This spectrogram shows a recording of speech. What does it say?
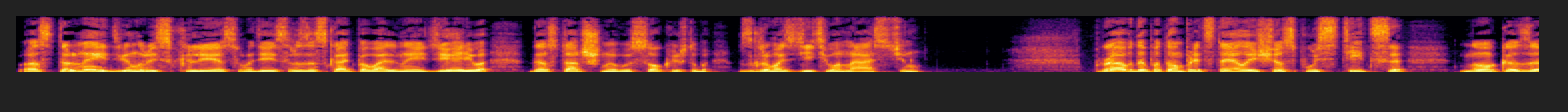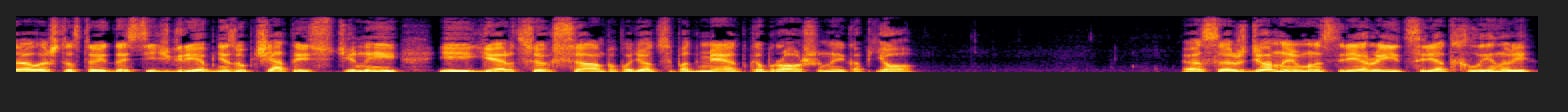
Остальные двинулись к лесу, надеясь разыскать поваленное дерево, достаточно высокое, чтобы взгромоздить его на стену. Правда, потом предстояло еще спуститься, но казалось, что стоит достичь гребня зубчатой стены, и герцог сам попадется под метко брошенное копье. Осажденные в монастыре рыцари отхлынули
